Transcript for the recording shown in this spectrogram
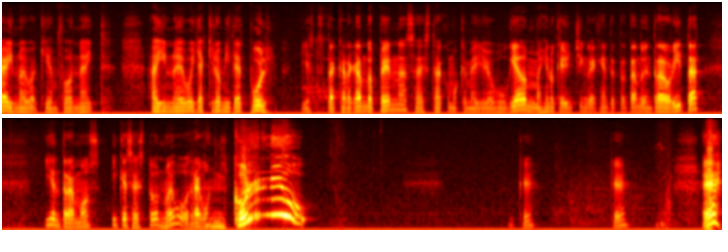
¿Qué hay nuevo aquí en Fortnite? Hay nuevo, ya quiero mi Deadpool. Y esto está cargando apenas, ahí está como que medio bugueado. Me imagino que hay un chingo de gente tratando de entrar ahorita. Y entramos. ¿Y qué es esto? Nuevo Dragonicornio. ¿Qué? ¿Qué? ¿Eh?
